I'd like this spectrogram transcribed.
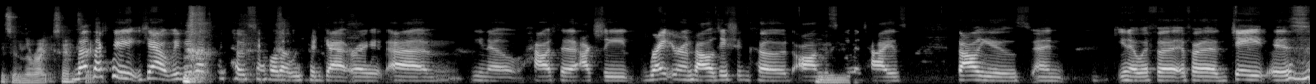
it's in the right sense. That's actually yeah. Maybe that's the code sample that we could get right. Um, you know how to actually write your own validation code on the Mm. schematized values, and you know if a if a date is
